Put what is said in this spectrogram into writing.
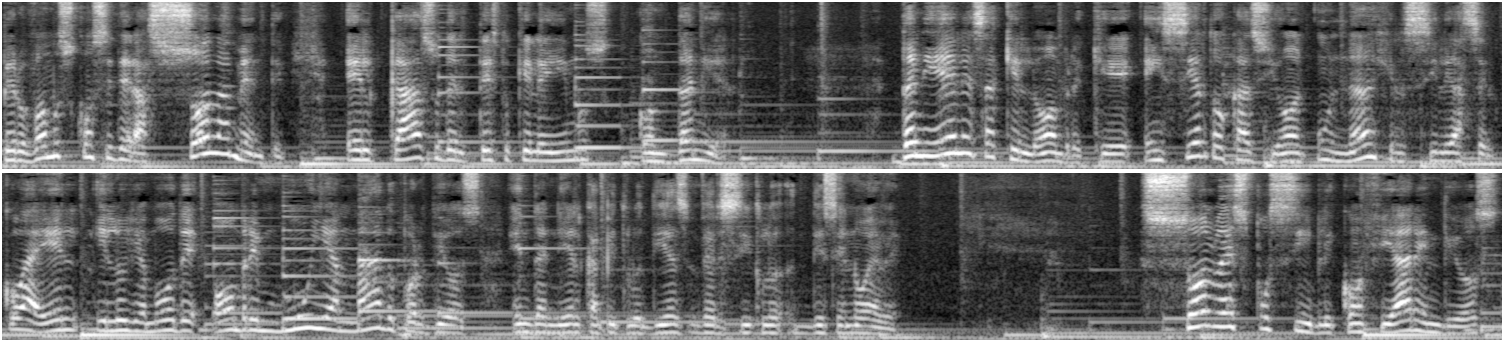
pero vamos considerar solamente o caso do texto que leímos com Daniel. Daniel é aquele homem que em certa ocasião um ángel se le acercou a ele e lo chamou de homem muito amado por Deus, em Daniel capítulo 10, versículo 19. Solo es posible confiar en Dios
